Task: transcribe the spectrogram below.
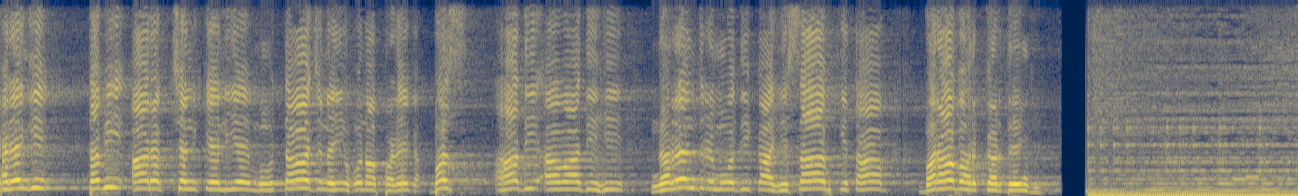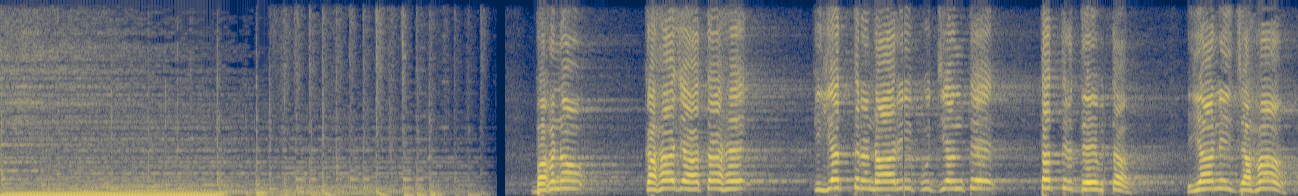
करेंगी, तभी आरक्षण के लिए मोहताज नहीं होना पड़ेगा। बस आदि आबादी ही नरेंद्र मोदी का हिसाब किताब बराबर कर देंगी। बहनों, कहा जाता है कि यत्र नारी पूज्यंते तत्र देवता। यानी जहाँ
